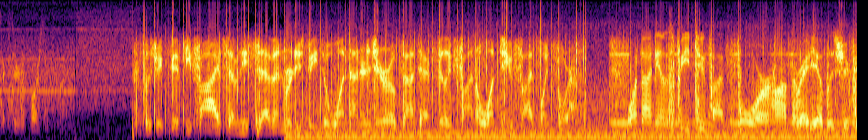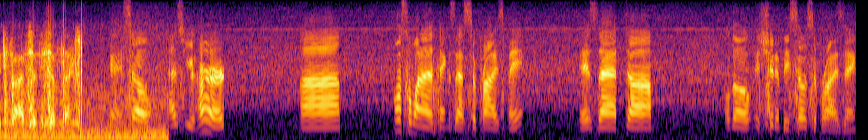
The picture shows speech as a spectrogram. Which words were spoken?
63465. District 5577, reduce speed to 190, contact Philly final 125.4. 190 on the speed, 254 on the radio, Blue Streak 5577, thanks. Okay, so as you heard, um, also one of the things that surprised me is that um, although it shouldn't be so surprising,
